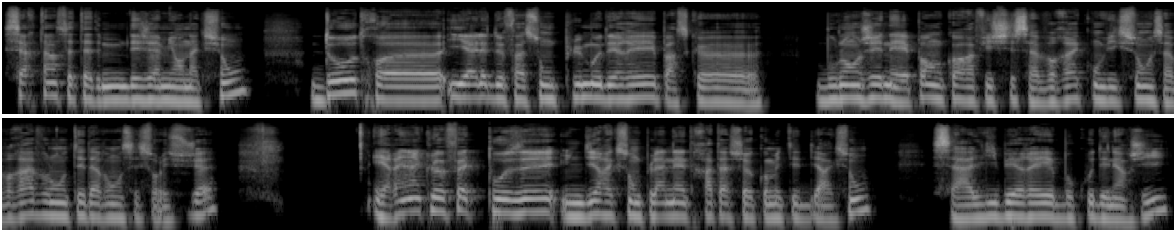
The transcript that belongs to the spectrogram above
Certains s'étaient déjà mis en action, d'autres euh, y allaient de façon plus modérée parce que Boulanger n'avait pas encore affiché sa vraie conviction et sa vraie volonté d'avancer sur les sujets. Et rien que le fait de poser une direction planète rattachée au comité de direction, ça a libéré beaucoup d'énergie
